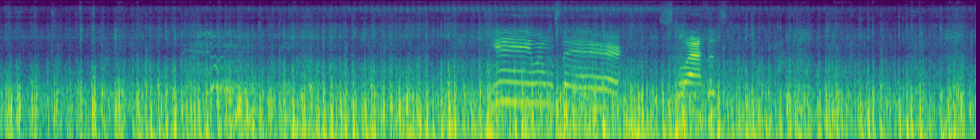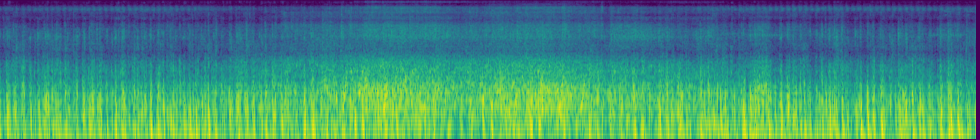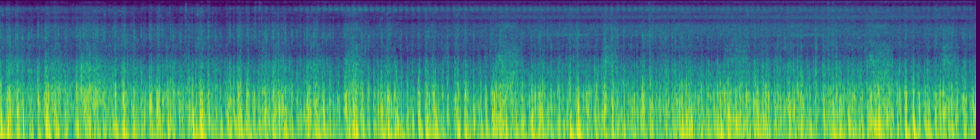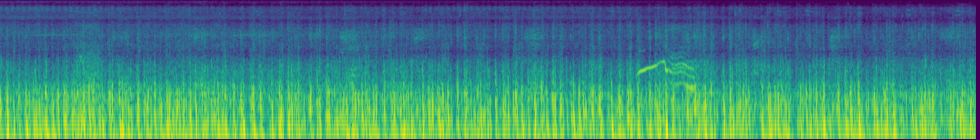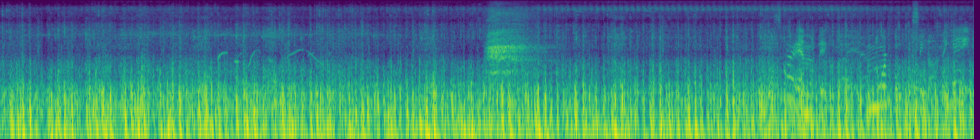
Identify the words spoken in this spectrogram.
Yay, we're almost there. Slow asses. Sorry, I'm a big boy. I'm more focusing on the game.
